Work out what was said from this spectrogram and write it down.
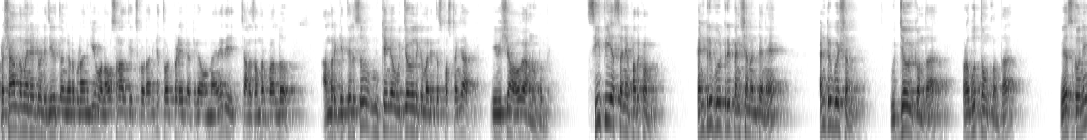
ప్రశాంతమైనటువంటి జీవితం గడపడానికి వాళ్ళ అవసరాలు తీర్చుకోవడానికి తోడ్పడేటట్టుగా ఉన్నాయనేది చాలా సందర్భాల్లో అందరికీ తెలుసు. ముఖ్యంగా ఉద్యోగులకి మరింత స్పష్టంగా ఈ విషయం అవగాహన ఉంటుంది. సిపిఎస్ అనే పథకం కంట్రిబ్యూటరీ పెన్షన్ అంటేనే కంట్రిబ్యూషన్ ఉద్యోగి కొంత ప్రభుత్వం కొంత వేసుకొని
